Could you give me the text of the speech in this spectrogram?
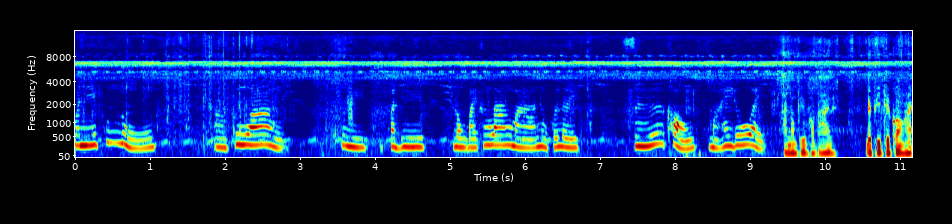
วันนี้พวกหนูเอ่อเพิ่งว่างเพิ่งมีพอดีลงไปข้างล่างมา หนูก็เลย ซื้อของมาให้ด้วย อะน้องพิมพ์เข้าไปเลยเดี๋ยวพี่ถือกล้องให้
